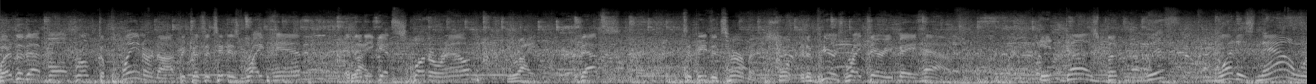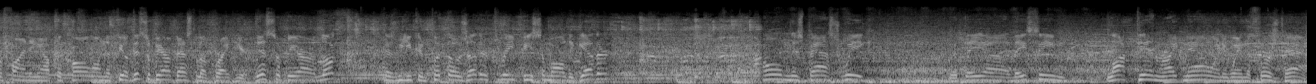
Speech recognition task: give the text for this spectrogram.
Whether that ball broke the plane or not, because it's in his right hand, and then he gets spun around, Right. that's to be determined. It appears right there he may have. It does, but with what is now we're finding out the call on the field, this will be our best look right here. This will be our look because you can put those other three, piece them all together. Home this past week, but they uh, they seem locked in right now anyway in the first half.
